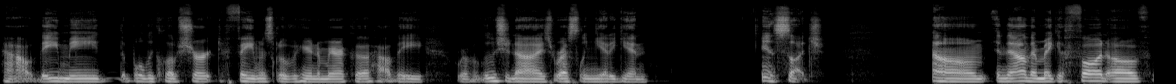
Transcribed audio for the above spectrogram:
how they made the bullet club shirt famous over here in america how they revolutionized wrestling yet again and such. Um and now they're making fun of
